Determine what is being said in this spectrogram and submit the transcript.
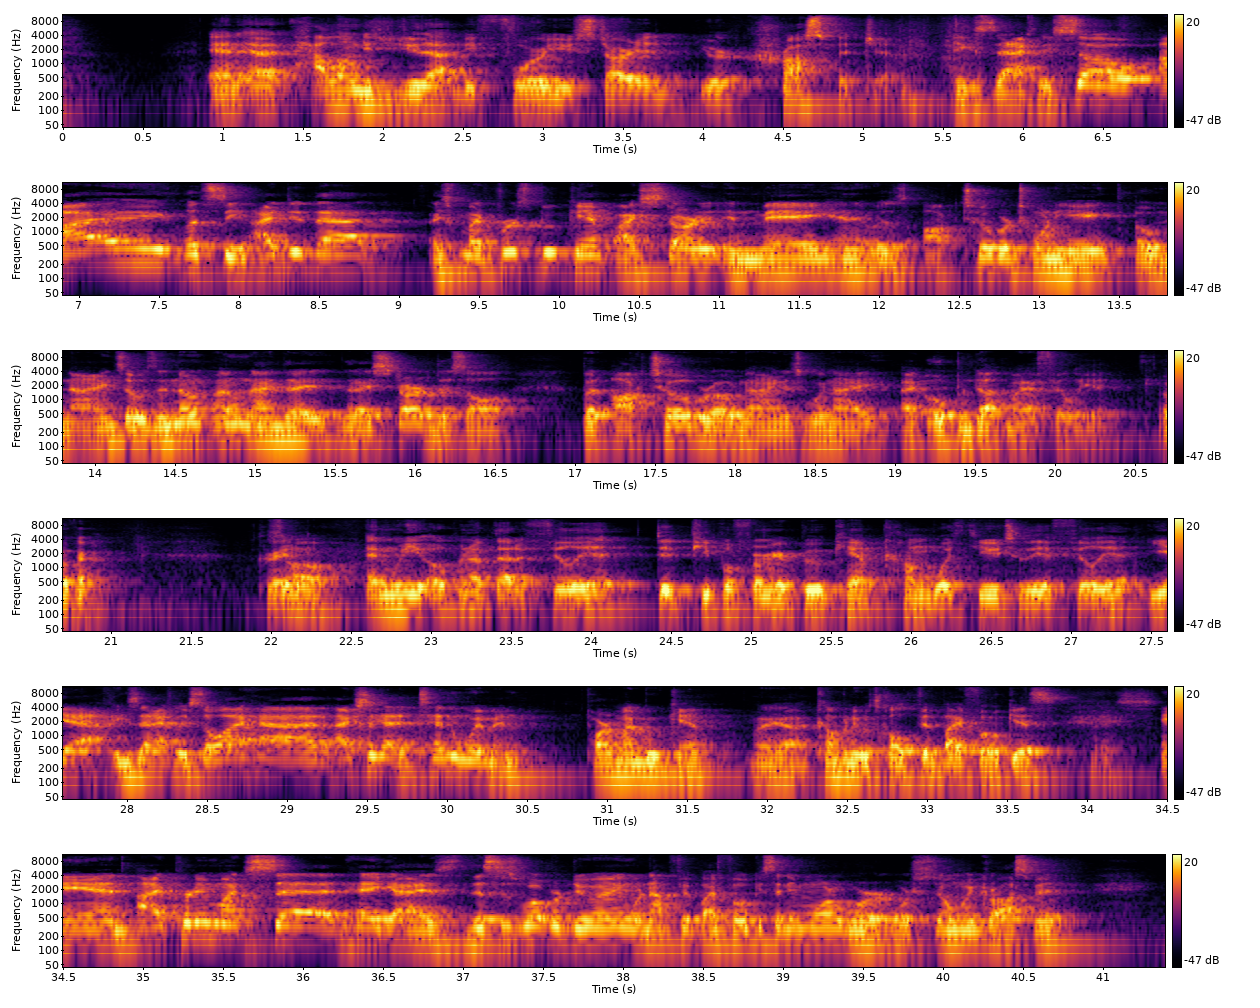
And at how long did you do that before you started your CrossFit gym? Exactly. So I let's see. I did that. I, my first boot camp I started in May, and it was October twenty eighth, 09. So it was in 09 that I that I started this all. But October 09 is when I I opened up my affiliate. Okay. Great. So- and when you open up that affiliate, did people from your boot camp come with you to the affiliate? Yeah, exactly. So I had I actually had ten women part of my boot camp. My uh, company was called Fit by Focus. Nice. And I pretty much said, "Hey guys, this is what we're doing. We're not Fit by Focus anymore. We're we're Stoneway CrossFit."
